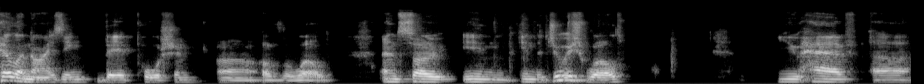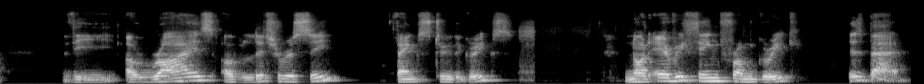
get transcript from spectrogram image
Hellenizing their portion uh, of the world. And so in, in the Jewish world, you have uh, the a rise of literacy thanks to the Greeks. Not everything from Greek is bad.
